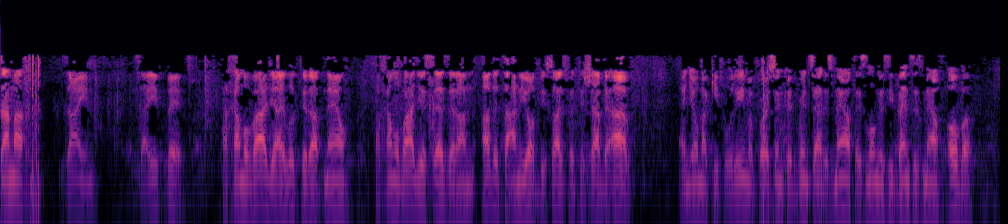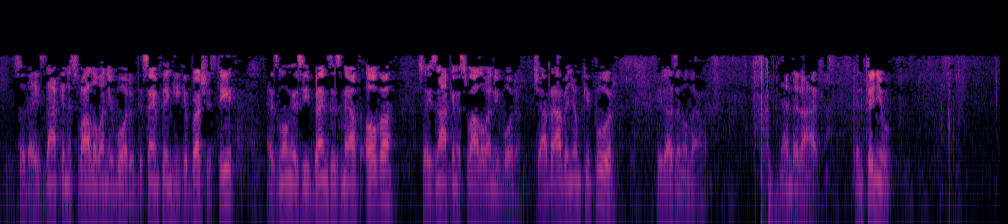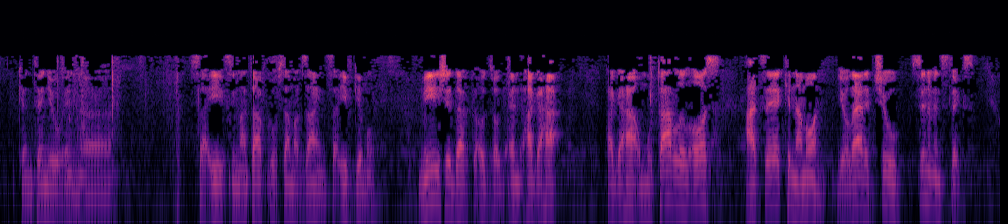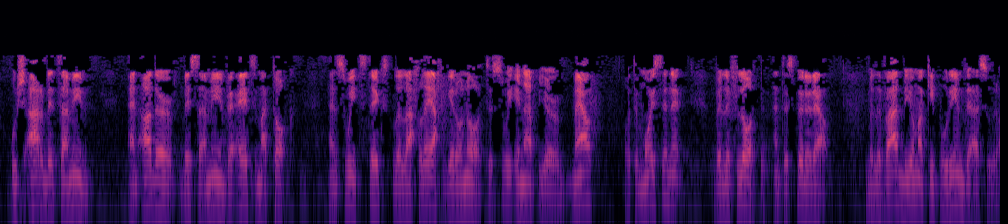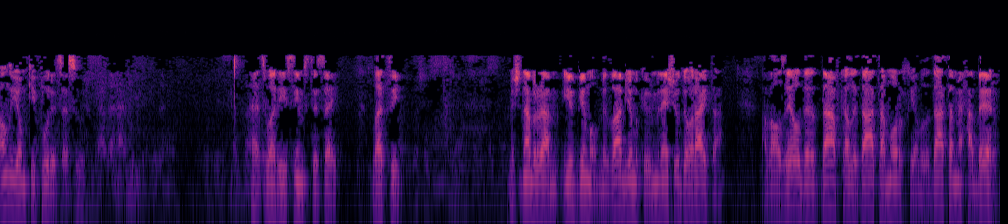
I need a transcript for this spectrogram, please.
Samach Zayin Saif Bet. Hachamovadia, I looked it up now. Hachamovadia says that on other ta'aniyot, besides for Tisha B'Av and Yom Kippurim, a person could rinse out his mouth as long as he bends his mouth over so that he's not going to swallow any water. The same thing, he could brush his teeth as long as he bends his mouth over so he's not going to swallow any water. Shabbat and Yom Kippur, he doesn't allow it. And that I continue, continue in uh, Saif Siman Tav Kuf Samach Zayin Saif Gimel. So and Hagaha Hagaha Mutar lil'os Atzeh Kinamon. You're allowed to chew cinnamon sticks. Ushar betzamim and other besamim ve'etz matok and sweet sticks lelachleach gerono to sweeten up your mouth or to moisten it ve'liflot and to spit it out. Melevad biyom kippurim de asur. Only Yom Kippur it's asur. That's what he seems to say. Let's see. Mishnah Berab Yud Gimel Milvad Yom Kippur Mineshu Deoraita. אבל זהו דווקא לדעת המורחי, אבל לדעת המחבר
